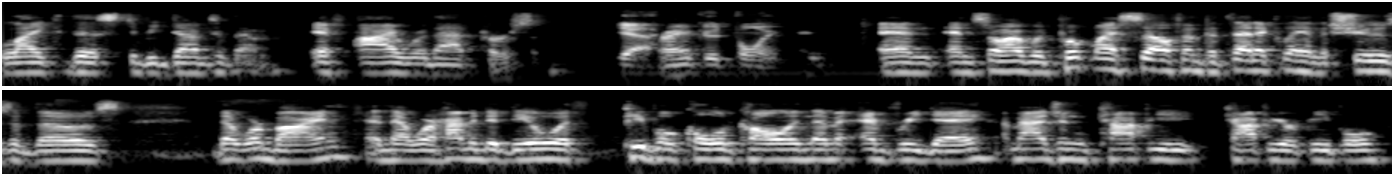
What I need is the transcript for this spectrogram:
like this to be done to them if I were that person. Yeah, right. Good point. And and so I would put myself empathetically in the shoes of those that were buying and that were having to deal with people cold calling them every day. Imagine copy copier people.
